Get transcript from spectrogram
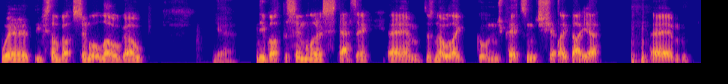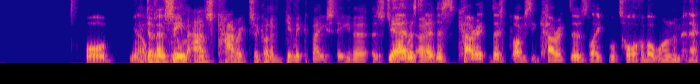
where you've still got similar logo, Yeah, you've got the similar aesthetic. Um, there's no like gunge pits and shit like that yeah. um, or you know, it doesn't every- seem as character kind of gimmick based either as Yeah, 2.0. there's uh, there's character. There's obviously characters like we'll talk about one in a minute.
